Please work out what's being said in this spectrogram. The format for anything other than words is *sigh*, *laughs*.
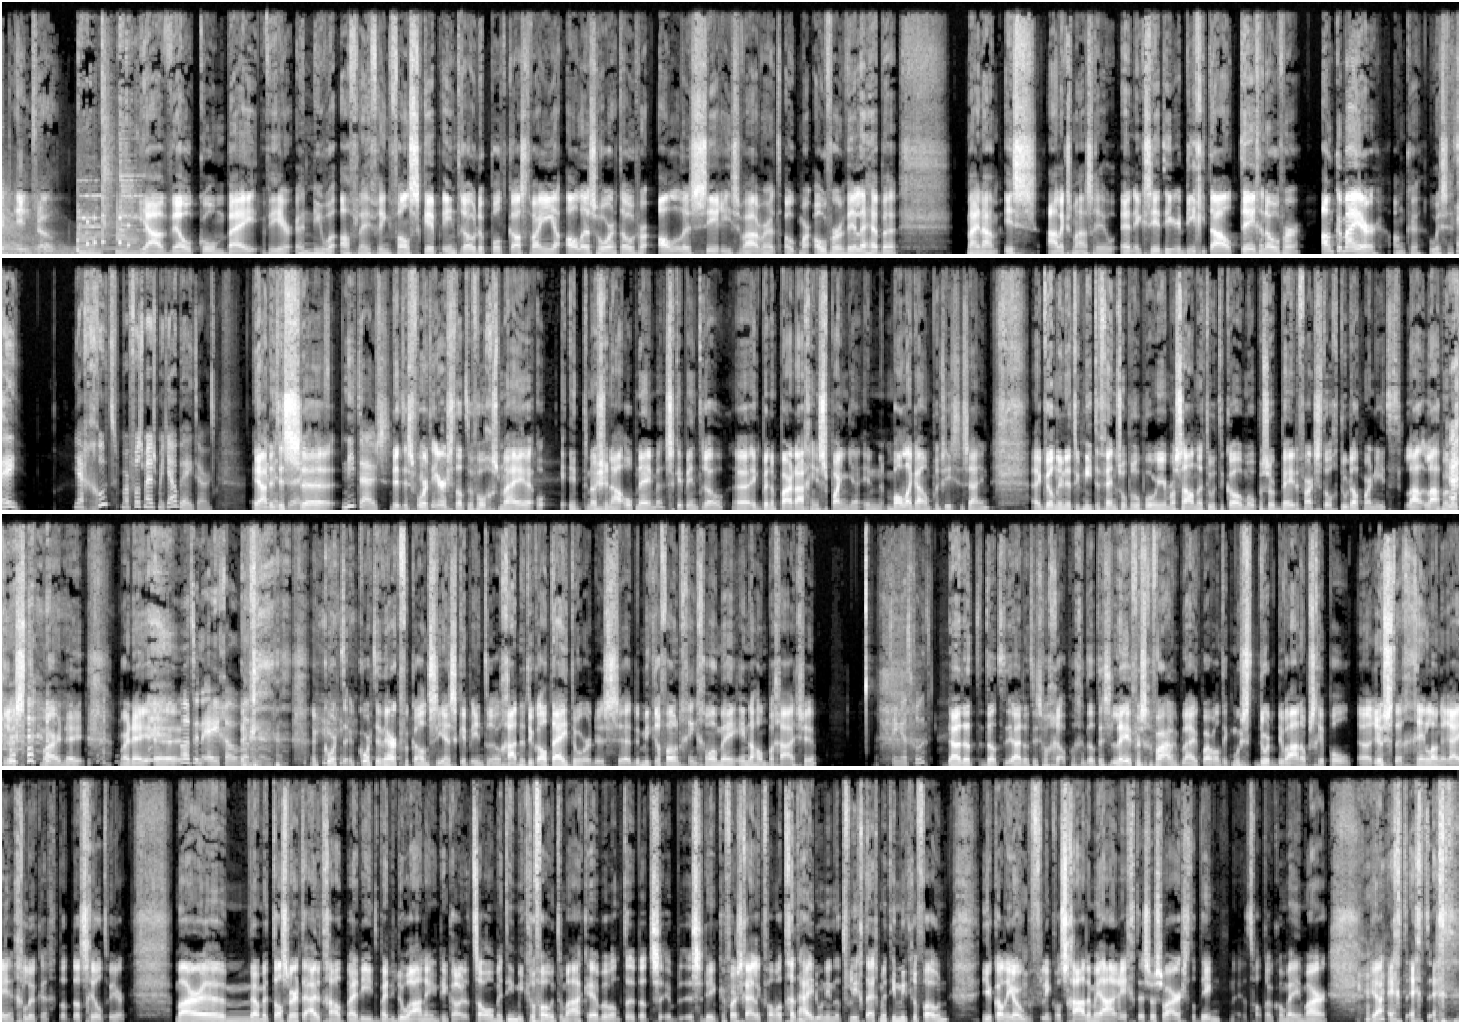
Skip Intro. Ja, welkom bij weer een nieuwe aflevering van Skip Intro, de podcast waarin je alles hoort over alle series waar we het ook maar over willen hebben. Mijn naam is Alex Maasreel en ik zit hier digitaal tegenover Anke Meijer. Anke, hoe is het? Hey. Ja, goed, maar volgens mij is het met jou beter. Ja, dit bent, is, eh, eh, niet thuis. Dit is voor het *laughs* eerst dat we volgens mij eh, internationaal opnemen, Skip Intro. Ik ben een paar dagen in Spanje, in Malaga om precies te zijn. Ik wil nu natuurlijk niet de fans oproepen om hier massaal naartoe te komen op een soort bedevaartstocht. Doe dat maar niet. La- laat me met *laughs* rust. Maar nee, maar nee Wat een ego, wat een ego. *laughs* een, korte, een korte werkvakantie en Skip Intro gaat natuurlijk altijd door. Dus de microfoon ging gewoon mee in de handbagage. Ging het goed? Nou, dat, dat, ja, dat is wel grappig. Dat is levensgevaarlijk blijkbaar. Want ik moest door de douane op Schiphol. Eh, rustig, geen lange rijen, gelukkig. Dat, dat scheelt weer. Maar ehm, nou, mijn tas werd eruit gehaald bij die, bij die douane. En ik denk, oh, dat zal wel met die microfoon te maken hebben. Want eh, dat, ze, ze denken waarschijnlijk van, wat gaat hij doen in dat vliegtuig met die microfoon? Je kan hier ook flink wat schade mee aanrichten. Zo zwaar is dat ding. Nee, dat valt ook wel mee. Maar ja, echt, echt, echt,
